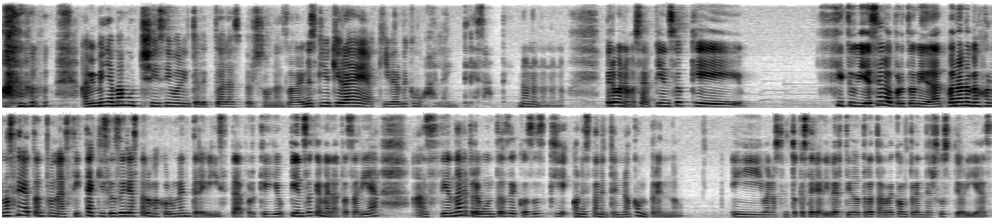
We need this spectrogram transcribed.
a mí me llama muchísimo el intelecto de las personas, la verdad. No es que yo quiera aquí verme como, ah, la interesante. No, no, no, no, no. Pero bueno, o sea, pienso que si tuviese la oportunidad, bueno, a lo mejor no sería tanto una cita, quizás sería hasta a lo mejor una entrevista, porque yo pienso que me la pasaría haciéndole preguntas de cosas que honestamente no comprendo. Y bueno, siento que sería divertido tratar de comprender sus teorías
